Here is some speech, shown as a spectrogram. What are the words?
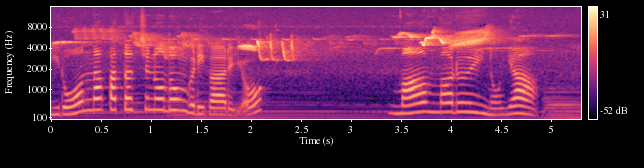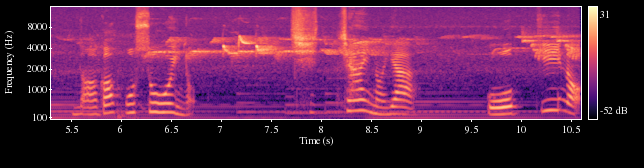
いろんな形のどんぐりがあるよ。まん丸いのや長細いのちっちゃいのや大きいの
